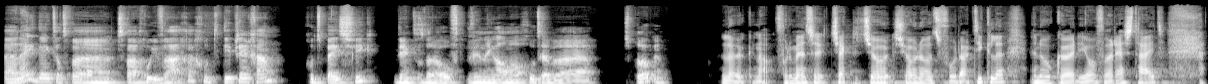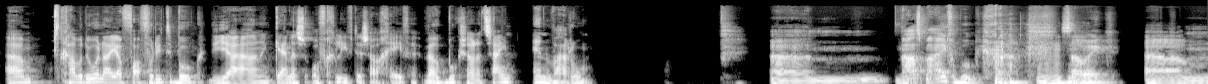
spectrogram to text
Eh, nee, ik denk dat we, het waren goede vragen, goed de diepte ingaan, goed specifiek. Ik denk dat we de hoofdbevindingen allemaal goed hebben besproken. Leuk. Nou, voor de mensen, check de show, notes voor de artikelen en ook eh, die over resttijd. Ehm, gaan we door naar jouw favoriete boek die jij aan een kennis of geliefde zou geven. Welk boek zou dat zijn en waarom? Ehm, naast mijn eigen boek Mhm, zou mhm. ik. ehm,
